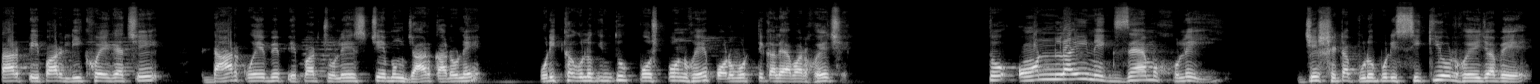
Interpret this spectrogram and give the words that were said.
তার পেপার লিক হয়ে গেছে ডার্ক ওয়েবে পেপার চলে এসছে এবং যার কারণে পরীক্ষাগুলো কিন্তু পোস্টপোন হয়ে পরবর্তীকালে আবার হয়েছে। তো অনলাইন এক্সাম হলেই যে সেটা পুরোপুরি সিকিওর হয়ে যাবে,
